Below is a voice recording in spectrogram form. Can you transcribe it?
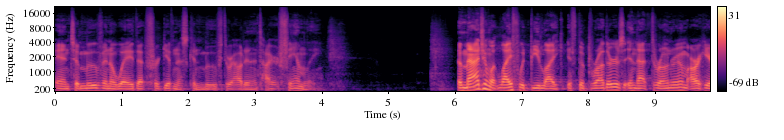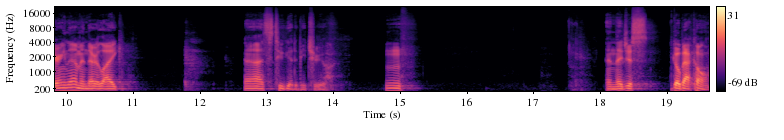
and to move in a way that forgiveness can move throughout an entire family. Imagine what life would be like if the brothers in that throne room are hearing them and they're like, that's too good to be true. Mm. And they just go back home.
